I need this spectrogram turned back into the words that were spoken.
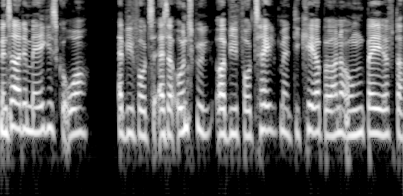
Men så er det magiske ord, at vi får, altså undskyld, og vi får talt med de kære børn og unge bagefter,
